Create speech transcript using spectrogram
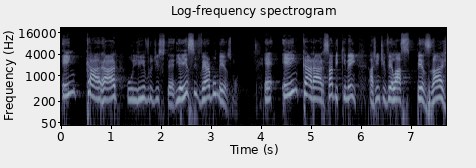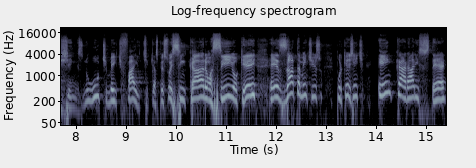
encarar o livro de Esther. E é esse verbo mesmo é encarar, sabe que nem a gente vê lá as pesagens no Ultimate Fight, que as pessoas se encaram assim, ok? É exatamente isso, porque a gente encarar Esther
